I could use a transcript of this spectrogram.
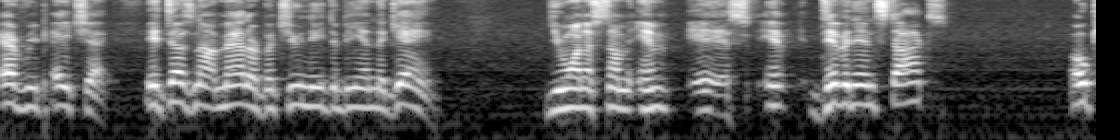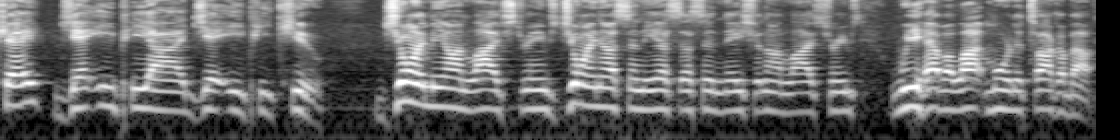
every paycheck. It does not matter, but you need to be in the game. You want some dividend stocks? Okay, JEPI, JEPQ. Join me on live streams. Join us in the SSN Nation on live streams. We have a lot more to talk about.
